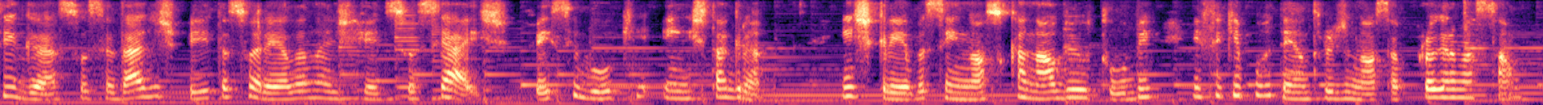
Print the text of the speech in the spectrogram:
Siga a Sociedade Espírita Sorella nas redes sociais, Facebook e Instagram. Inscreva-se em nosso canal do YouTube e fique por dentro de nossa programação.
